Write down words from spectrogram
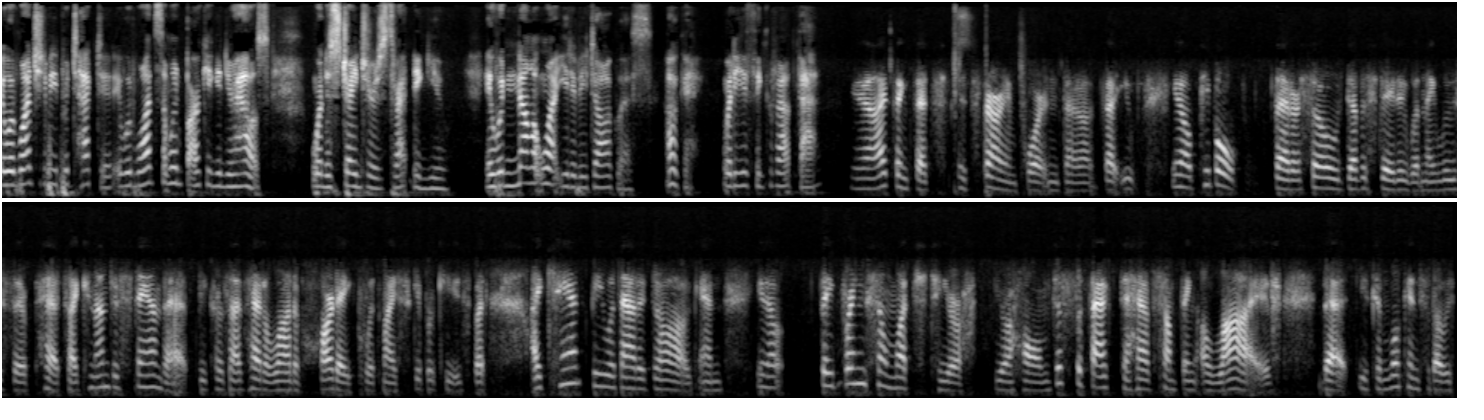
It would want you to be protected. It would want someone barking in your house when a stranger is threatening you. It would not want you to be dogless. Okay. What do you think about that? Yeah, I think that's it's very important that uh, that you you know people that are so devastated when they lose their pets. I can understand that because I've had a lot of heartache with my Schipperkes, but I can't be without a dog and you know they bring so much to your your home. Just the fact to have something alive that you can look into those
